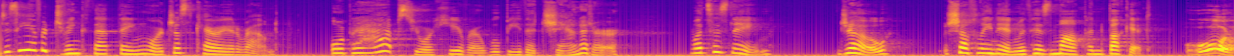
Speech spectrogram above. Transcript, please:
Does he ever drink that thing or just carry it around? Or perhaps your hero will be the janitor. What's his name? Joe, shuffling in with his mop and bucket. Or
